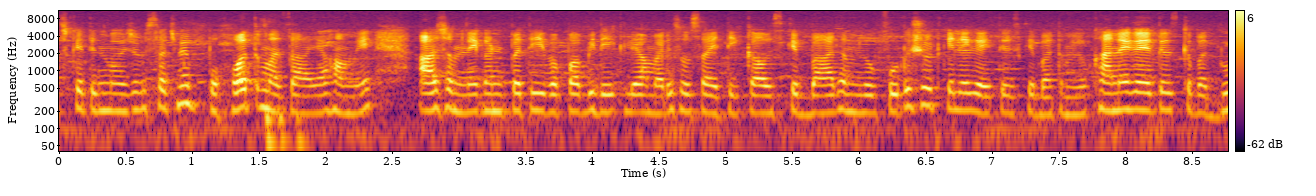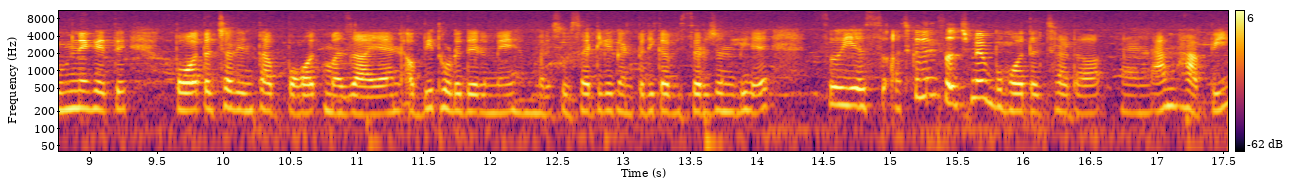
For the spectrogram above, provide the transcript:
आज के दिन में मुझे सच में बहुत मज़ा आया हमें। आज हमने गणपति बप्पा भी देख लिया हमारे सोसाइटी का उसके बाद हम लोग फ़ोटोशूट के लिए गए थे उसके बाद हम लोग खाने गए थे उसके बाद घूमने गए थे। बहुत अच्छा दिन था बहुत मज़ा आया। एंड अभी थोड़ी देर में हमारे सोसाइटी के गणपति का विसर्जन भी है। सो so, यस yes, आज का दिन सच में बहुत अच्छा था। And I am happy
